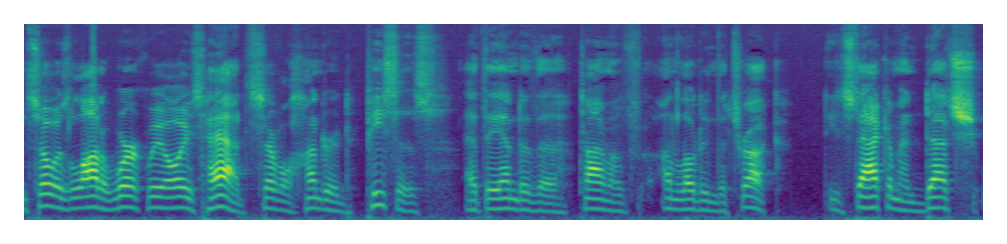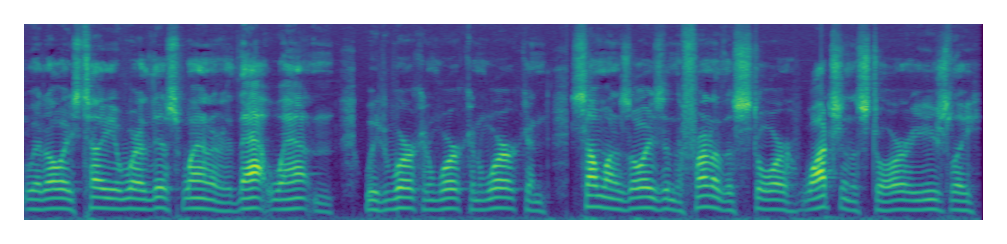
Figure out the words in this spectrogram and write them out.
And so it was a lot of work. We always had several hundred pieces at the end of the time of unloading the truck you'd stack them, and Dutch would always tell you where this went or that went, and we'd work and work and work, and someone was always in the front of the store watching the store, usually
